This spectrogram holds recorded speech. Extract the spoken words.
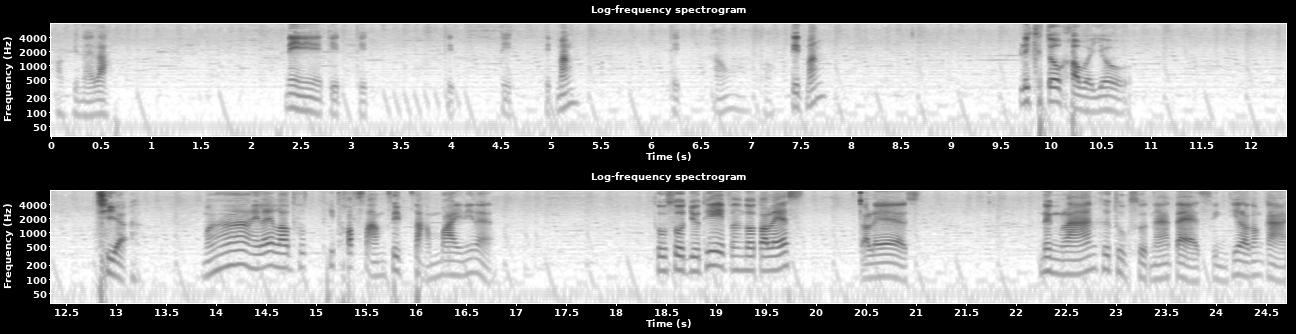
เอาอยู่ไหนล่ะ นี่นี่ติดติดติดติดติดมั้งติดเอ้าติดมั้งลิคโตคาวโยเชียมาให้ไล่เราที่ท็อปสามสิบสามใบนี่แหละ ถูกสุดอยู่ที่ฟันโดตอเลสตอเลส หนึ่งล้านคือถูกสุดนะ แต่สิ่งที่เราต้องการ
